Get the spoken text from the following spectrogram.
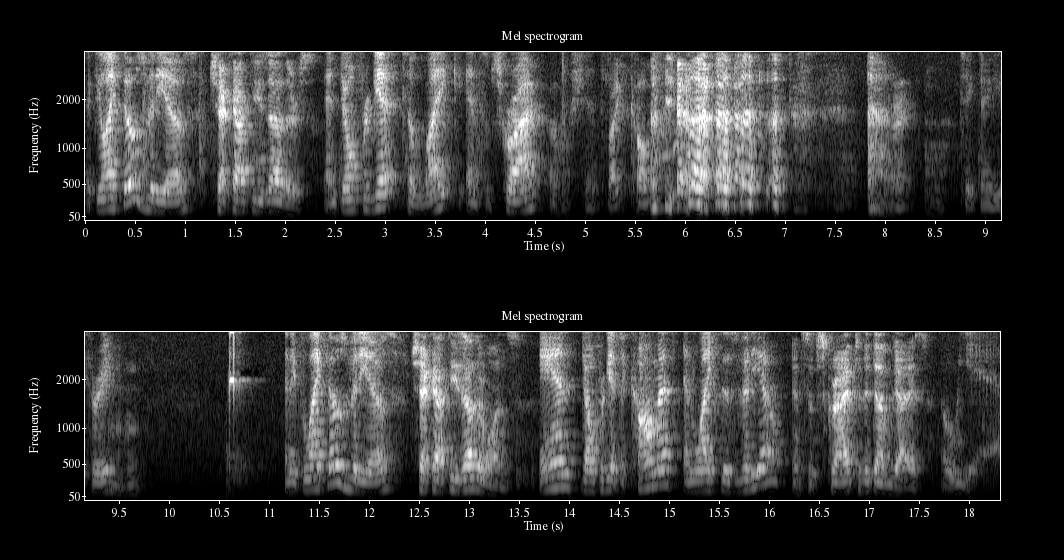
If you like those videos, Check out these others. and don't forget to like and subscribe. Oh, shit. Like, comment. yeah. Take 93. Mm -hmm. And if you like those videos, Check out these other ones and don't forget to comment and like this video. and subscribe to the Dumb Guys. Oh yeah.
